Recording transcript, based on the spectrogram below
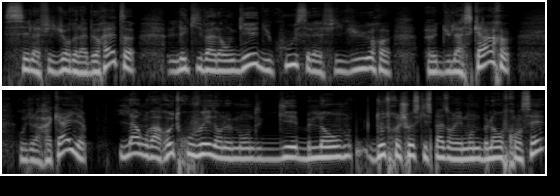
c'est la figure de la beurette. L'équivalent gay, du coup, c'est la figure du lascar ou de la racaille. Là, on va retrouver dans le monde gay blanc d'autres choses qui se passent dans les mondes blancs français.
